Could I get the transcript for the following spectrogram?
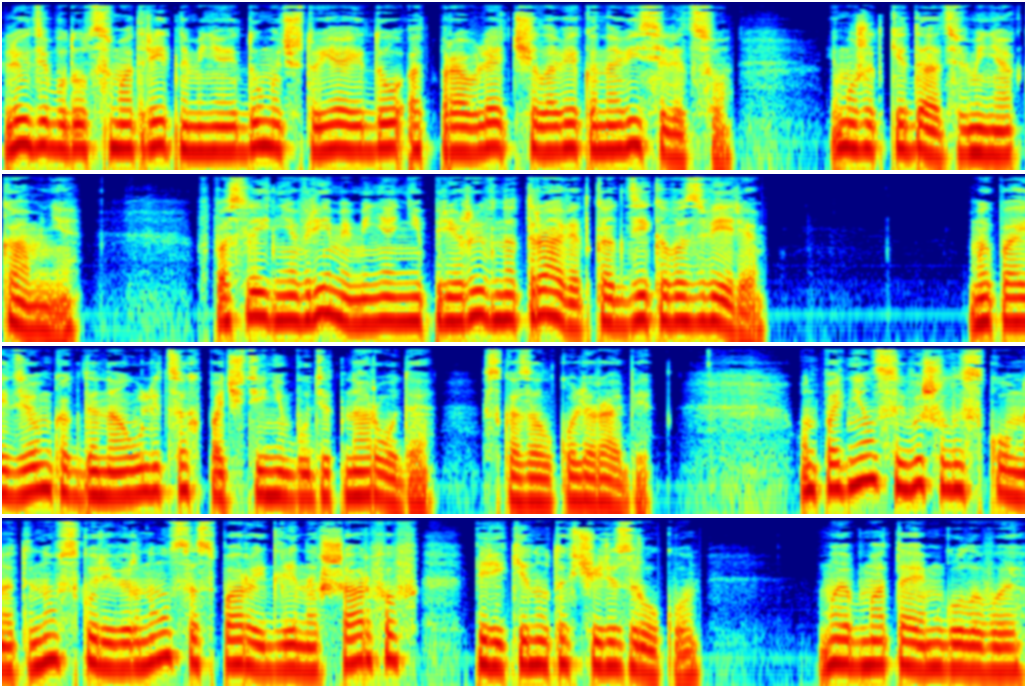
Люди будут смотреть на меня и думать, что я иду отправлять человека на виселицу и может кидать в меня камни. В последнее время меня непрерывно травят, как дикого зверя. «Мы пойдем, когда на улицах почти не будет народа», — сказал Коля Раби. Он поднялся и вышел из комнаты, но вскоре вернулся с парой длинных шарфов, перекинутых через руку. «Мы обмотаем головы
